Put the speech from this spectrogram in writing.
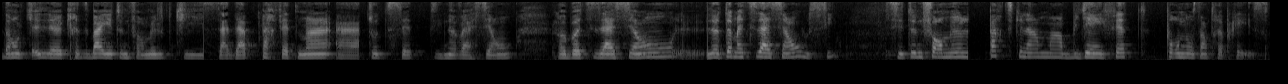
Donc, le crédit bail est une formule qui s'adapte parfaitement à toute cette innovation, robotisation, l'automatisation aussi. C'est une formule particulièrement bien faite pour nos entreprises.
